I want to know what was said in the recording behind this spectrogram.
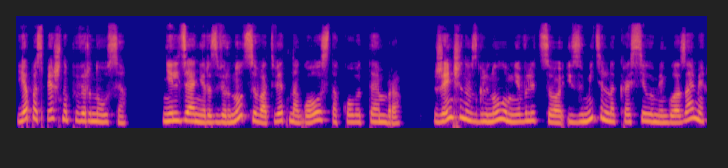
Я поспешно повернулся. Нельзя не развернуться в ответ на голос такого тембра. Женщина взглянула мне в лицо изумительно красивыми глазами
